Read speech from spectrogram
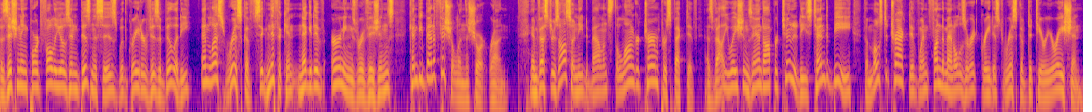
Positioning portfolios in businesses with greater visibility and less risk of significant negative earnings revisions can be beneficial in the short run. Investors also need to balance the longer term perspective, as valuations and opportunities tend to be the most attractive when fundamentals are at greatest risk of deterioration.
